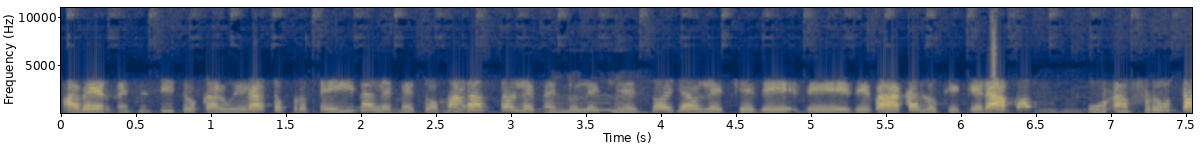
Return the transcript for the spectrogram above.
a ver, necesito carbohidrato, proteína, le meto amaranto, le meto Mm. leche de soya o leche de, de, de vaca, lo que queramos, una fruta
